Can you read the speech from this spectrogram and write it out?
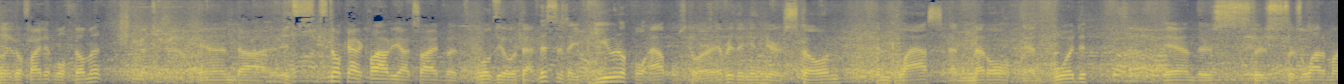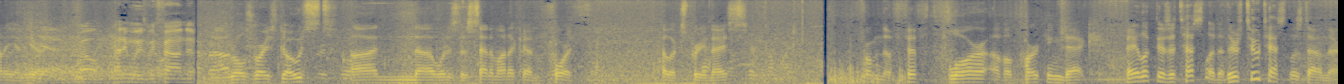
To go find it? We'll film it. And uh, it's still kind of cloudy outside, but we'll deal with that. This is a beautiful Apple store. Everything in here is stone and glass and metal and wood, and there's there's there's a lot of money in here. Well, anyways, we found it. Rolls Royce Ghost on uh, what is this? Santa Monica and Fourth. That looks pretty nice. From the fifth floor of a parking deck. Hey, look, there's a Tesla. There's two Teslas down there,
